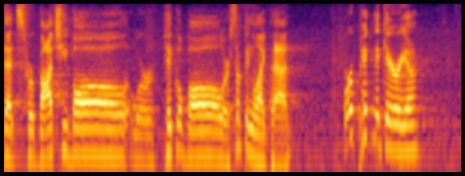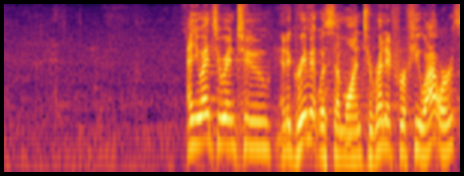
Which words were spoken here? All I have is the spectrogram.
that's for bocce ball or pickleball or something like that, or a picnic area, and you enter into an agreement with someone to rent it for a few hours,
